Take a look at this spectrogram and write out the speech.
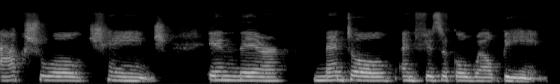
actual change in their mental and physical well being.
